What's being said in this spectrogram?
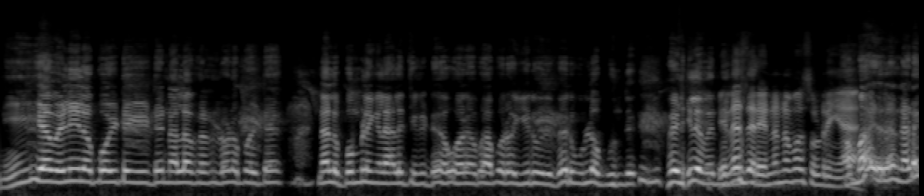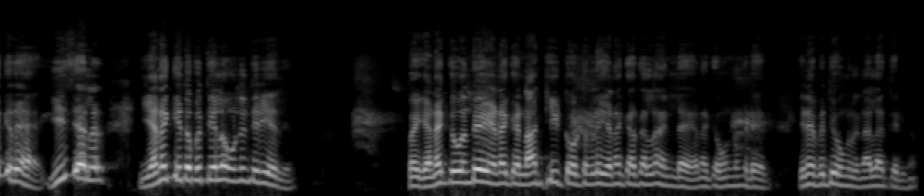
நீங்க வெளியில போயிட்டு கிட்டு நல்ல ஃப்ரெண்டோட போயிட்டு நல்ல பொம்பளைங்களை அழைச்சிக்கிட்டு ஒரு ஒரு இருபது பேர் உள்ள புந்து வெளியில வந்து என்ன சார் என்னென்னமோ சொல்றீங்க? அம்மா இதெல்லாம் நடக்குது. ஈஸியா இல்ல. எனக்கு இதை பத்தி எல்லாம் ஒன்றும் தெரியாது. இப்ப எனக்கு வந்து எனக்கு நான் டீ டோட்டல் எனக்கு அதெல்லாம் இல்லை. எனக்கு ஒன்றும் கிடையாது. என்னை பத்தி உங்களுக்கு நல்லா தெரியும்.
